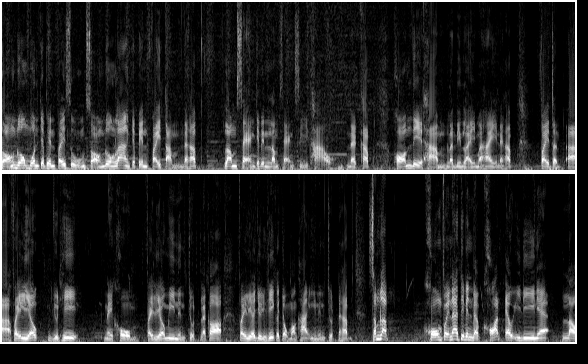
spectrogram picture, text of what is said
สองดวงบนจะเป็นไฟสูง 2 ดวงล่างจะเป็นไฟต่ำนะครับลำแสงจะเป็นลำแสงสีขาวนะครับ พร้อม Daytime Running Light มาให้นะครับ ไฟไฟเลี้ยวอยู่ที่ ในโคมไฟเลี้ยวมี 1 จุด แล้วก็ไฟเลี้ยวอยู่ที่กระจกมองข้างอีก 1 จุดนะครับสำหรับโคมไฟหน้าที่เป็นแบบคอร์ส LED เนี่ยเรา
